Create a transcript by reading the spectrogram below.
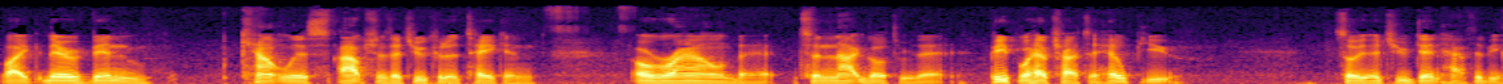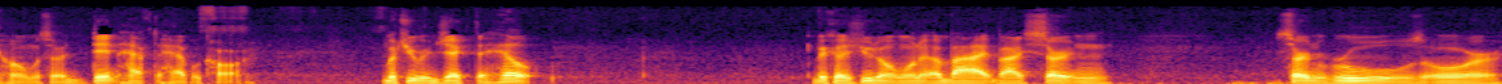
Like there have been countless options that you could have taken around that to not go through that. People have tried to help you so that you didn't have to be homeless or didn't have to have a car. But you reject the help because you don't want to abide by certain certain rules or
